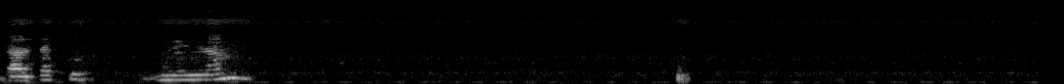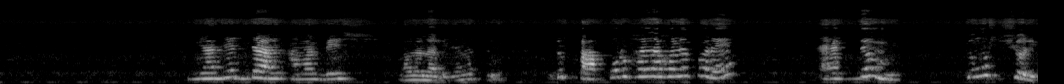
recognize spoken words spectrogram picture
ডালটা একটু গুলে নিলাম। পেঁয়াজের ডাল আমার বেশ ভালো লাগে, জানো তো। একটু পাঁপড় ভাজা হলে পরে একদম চুমুচ্চড়ি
